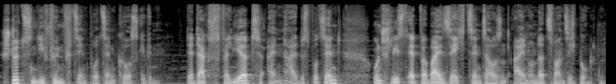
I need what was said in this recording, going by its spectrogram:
stützen die 15% Kursgewinn. Der DAX verliert ein halbes Prozent und schließt etwa bei 16.120 Punkten.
